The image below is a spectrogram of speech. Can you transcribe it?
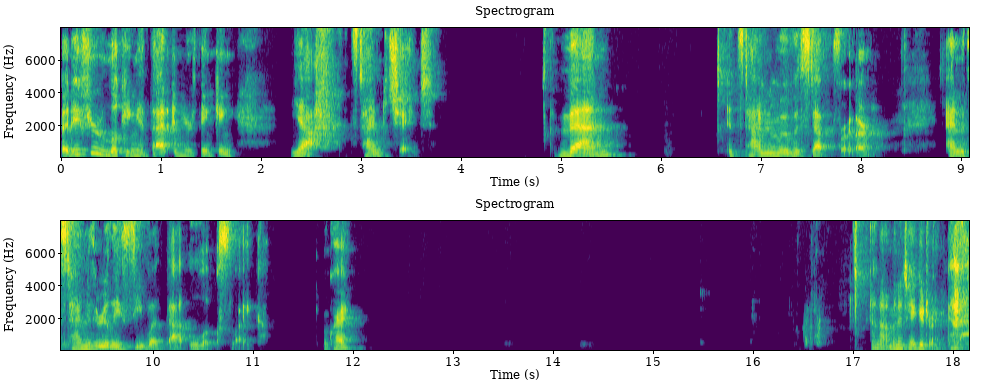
But if you're looking at that and you're thinking, yeah, it's time to change, then it's time to move a step further, and it's time to really see what that looks like. Okay. and I'm going to take a drink.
